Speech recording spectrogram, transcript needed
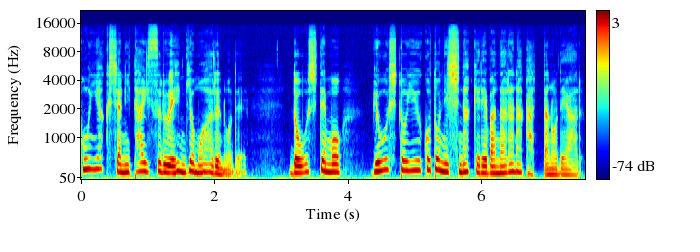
婚約者に対する遠慮もあるのでどうしても病死ということにしなければならなかったのである。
